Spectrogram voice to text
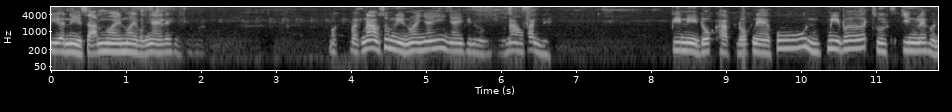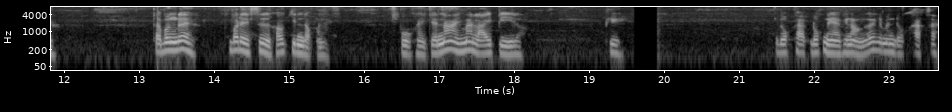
พี่อันนี้สามหน่วยหน่วยบักใหญ่เลยบักบักนาวซุ่มนี่หน่วยใหญ่ใหญ่พี่น้องนาวพันนี่ปีนี้ดกคักดกแหน่พูนมีเบิร์ดสูจริงเลยพุ่นน่เบิ่งเด้อบ่ได้ซื้อเขากินดอกมันปลูกให้เจน่ายมาหลายปีแล้วพี่ ดกคักดกแหน่พี่น้องเอ้ยจะมันดกคักซะ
